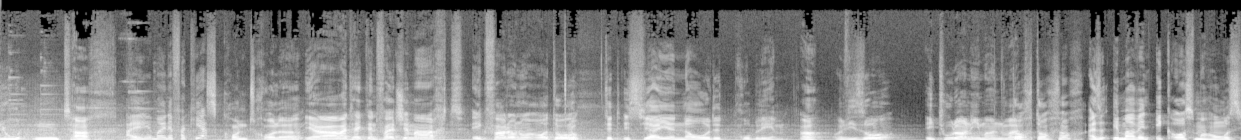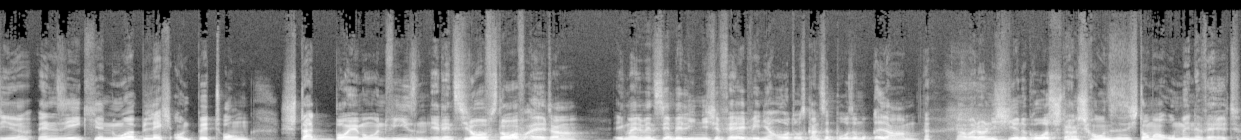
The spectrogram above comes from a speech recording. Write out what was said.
Guten Tag. All meine Verkehrskontrolle. Ja, was hat denn falsch gemacht? Ich fahre doch nur Auto. Das ist ja genau das Problem. Oh, und wieso? Ich tu doch niemandem was. Doch, doch, doch. Also immer wenn ich aus dem Haus gehe, dann sehe ich hier nur Blech und Beton statt Bäume und Wiesen. Nee, dann zieh doch aufs Dorf, Alter. Ich meine, wenn es dir in Berlin nicht gefällt, weniger Autos, kannst du Pose Muckel haben. Ja, aber doch nicht hier eine Dann Großstadt. schauen Sie sich doch mal um in der Welt.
